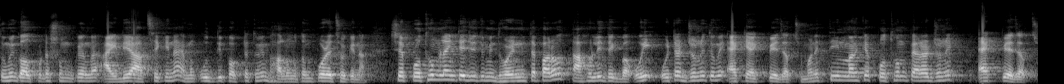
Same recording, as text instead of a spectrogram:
তুমি গল্পটা সম্পর্কে আইডিয়া আছে কিনা এবং উদ্দীপকটা তুমি ভালো মতন পড়েছো কিনা। সে প্রথম লাইনটা যদি তুমি ধরে নিতে পারো, তাহলেই দেখবা ওই, ওইটার জন্য তুমি একে এক পেয়ে যাচ্ছ। মানে তিন মার্কে প্রথম প্যারার জন্য এক পেয়ে যাচ্ছ।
